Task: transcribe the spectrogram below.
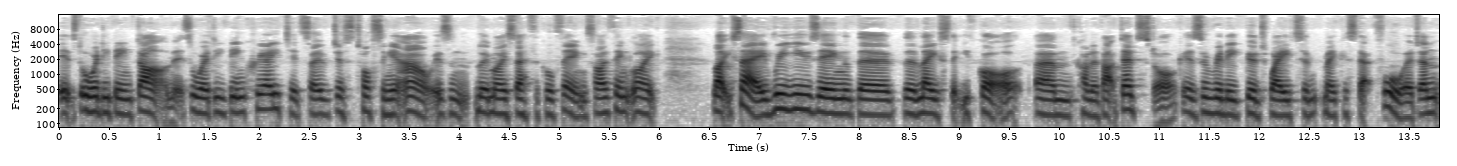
it's already been done. It's already been created. So just tossing it out isn't the most ethical thing. So I think like like you say, reusing the the lace that you've got, um, kind of that dead stock, is a really good way to make a step forward. And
